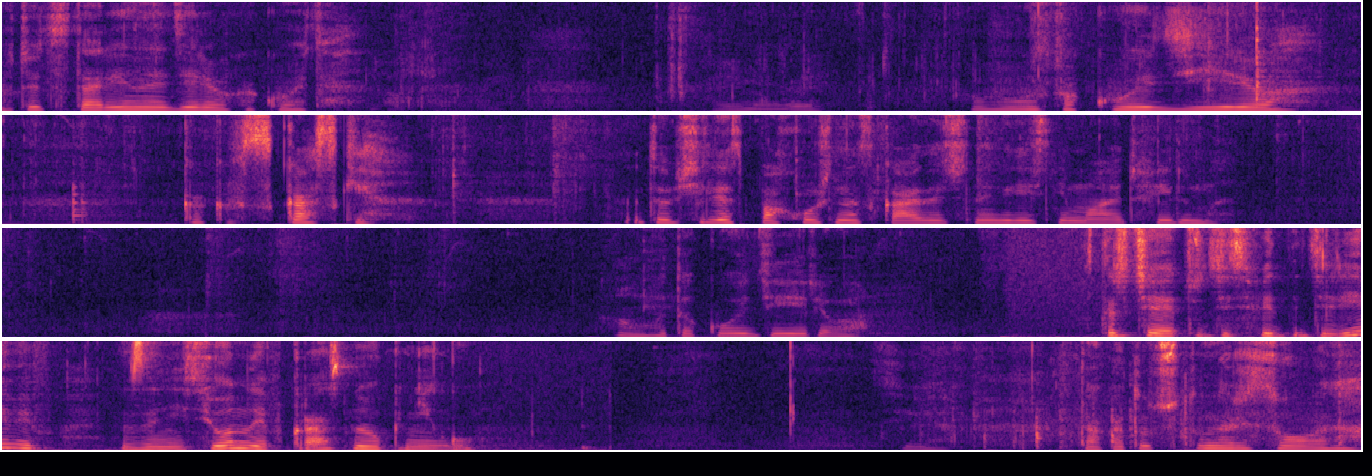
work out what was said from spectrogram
вот это старинное дерево какое-то. Вот какое дерево. Как в сказке. Это вообще лес похож на сказочный, где снимают фильмы. А вот такое дерево. Встречаются здесь виды деревьев, занесенные в Красную книгу. Так, а тут что нарисовано?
